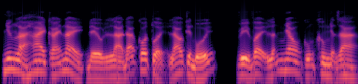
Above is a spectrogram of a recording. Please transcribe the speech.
nhưng là hai cái này đều là đã có tuổi lao tiền bối, vì vậy lẫn nhau cũng không nhận ra.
